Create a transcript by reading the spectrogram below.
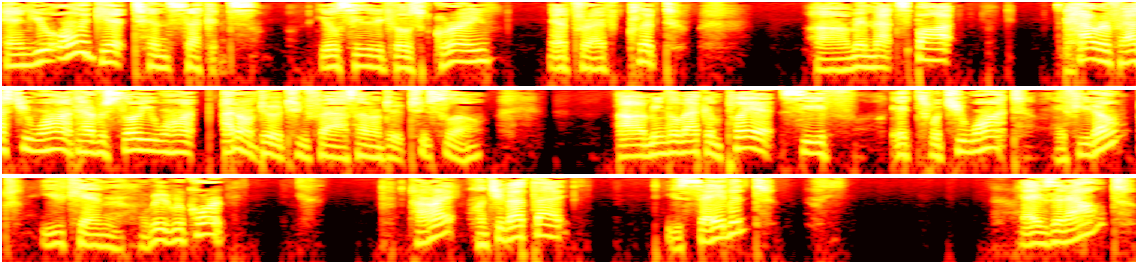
and you only get 10 seconds. You'll see that it goes gray after I've clicked, um, in that spot. However fast you want, however slow you want. I don't do it too fast. I don't do it too slow. Um, you can go back and play it, see if it's what you want. If you don't, you can re-record. Alright, once you got that, you save it, exit out,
